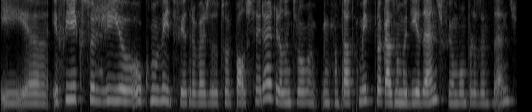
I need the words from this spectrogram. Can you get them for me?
e, uh, e foi aí que surgiu o convite, foi através do Dr. Paulo Esteireiro, ele entrou em contato comigo, por acaso no meu dia de anos, foi um bom presente de anos,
